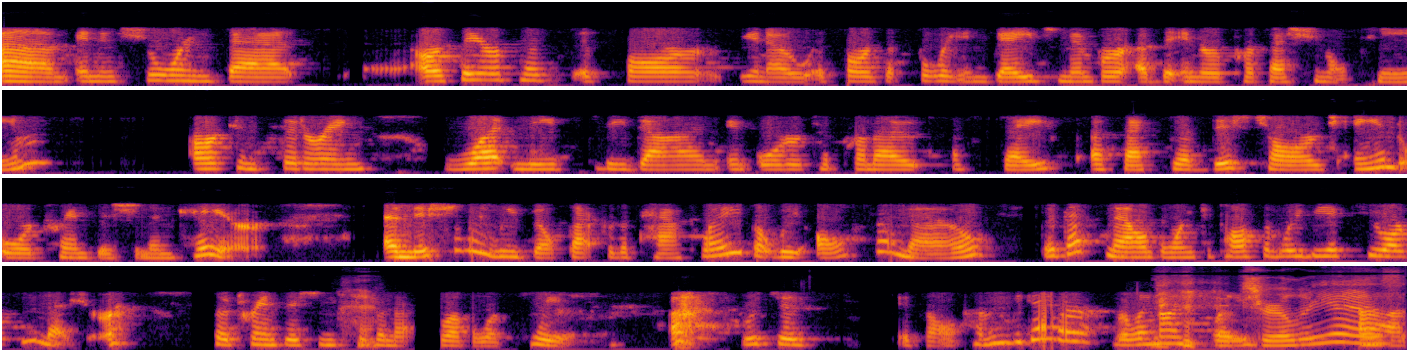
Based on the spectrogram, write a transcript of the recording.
Um, and ensuring that our therapists, as far you know, as far as a fully engaged member of the interprofessional team, are considering what needs to be done in order to promote a safe, effective discharge and or transition in care. Initially, we built that for the pathway, but we also know that that's now going to possibly be a QRP measure. So transition to the next level of care, which is it's all coming together really nicely. it really is. Um,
